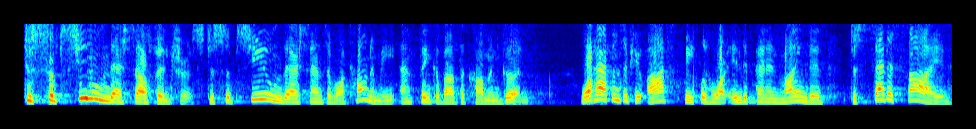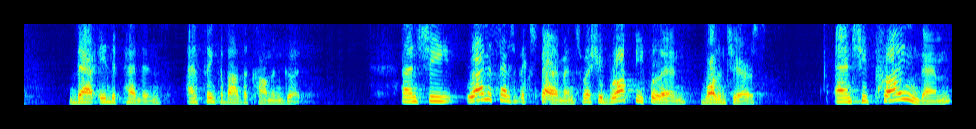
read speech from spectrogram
to subsume their self interest, to subsume their sense of autonomy, and think about the common good? What happens if you ask people who are independent minded to set aside their independence and think about the common good? And she ran a set of experiments where she brought people in, volunteers, and she primed them,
